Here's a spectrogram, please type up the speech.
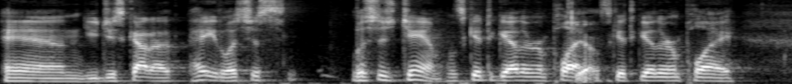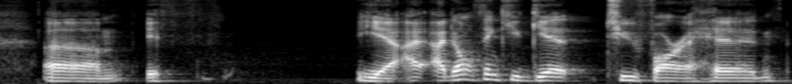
And you just got to hey, let's just let's just jam. Let's get together and play. Yeah. Let's get together and play. Um, if yeah, I, I don't think you get too far ahead.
